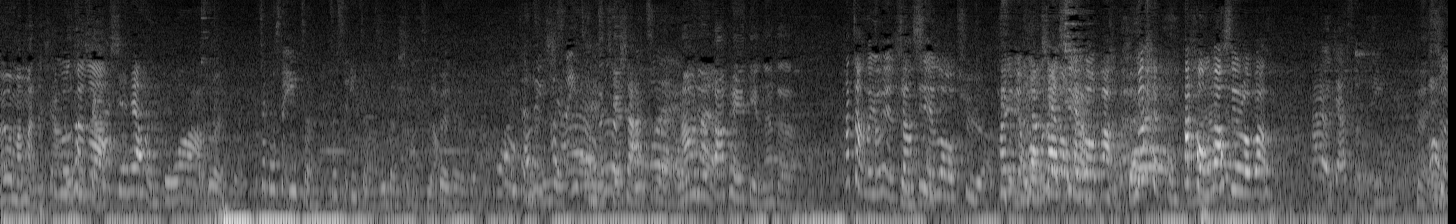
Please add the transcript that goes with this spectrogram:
还有满满的虾，有没有看到？它鲜料很多啊。对对这个是一整，这是一整只的虾子哦。对对对，哇，好厉害，它是一整只的虾子哎。然后就搭配一点那个它长得有点像蟹肉去了，它有点很红到蟹肉蟹肉棒棒，对，它红到蟹肉棒。它还有加笋丁。对，笋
